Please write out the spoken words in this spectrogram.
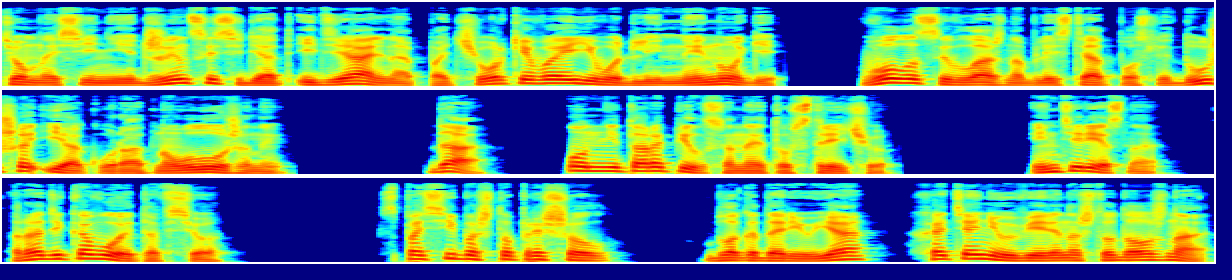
темно-синие джинсы сидят идеально, подчеркивая его длинные ноги. Волосы влажно блестят после душа и аккуратно уложены. Да, он не торопился на эту встречу. Интересно, ради кого это все? Спасибо, что пришел. Благодарю я, хотя не уверена, что должна.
